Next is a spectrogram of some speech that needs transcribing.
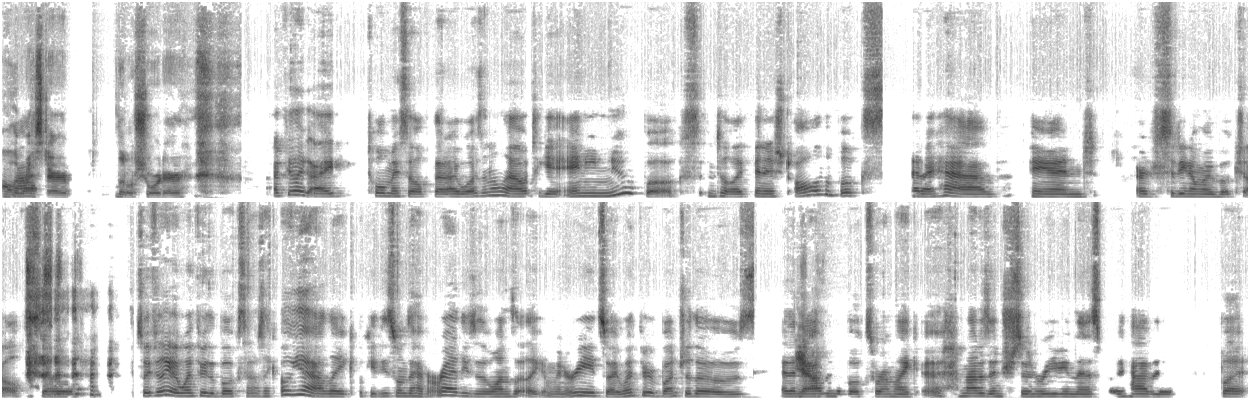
All wow. the rest are a little shorter. I feel like I told myself that I wasn't allowed to get any new books until I finished all the books that I have and are sitting on my bookshelf. So so I feel like I went through the books and I was like, oh yeah, like okay, these ones I haven't read, these are the ones that like I'm gonna read. So I went through a bunch of those and then yeah. now I'm in the books where I'm like, I'm not as interested in reading this, but I have it. But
